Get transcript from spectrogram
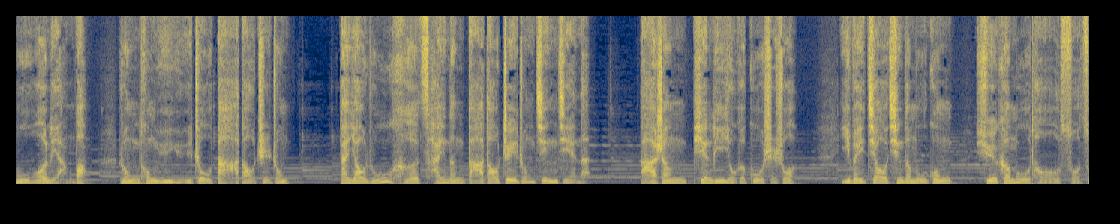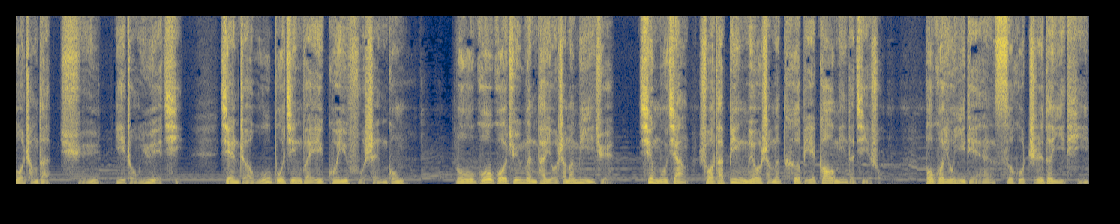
物我两忘，融通于宇宙大道之中。但要如何才能达到这种境界呢？达生篇里有个故事说，一位较庆的木工削刻木头所做成的渠，一种乐器。见者无不惊为鬼斧神工。鲁国国君问他有什么秘诀，庆木匠说他并没有什么特别高明的技术，不过有一点似乎值得一提：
